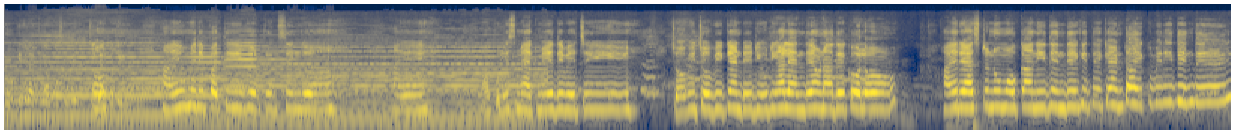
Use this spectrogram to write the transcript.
ਗੋਪੀ ਦੇ ਲੱਗੇ ਲੱਗਾ ਸੀ? ਤੇ ਕੀ ਗੱਲ ਹੋਈ ਹਾਏ ਉਹ ਮੇਰੇ ਪਤੀ ਗੁਰਪ੍ਰੀਤ ਸਿੰਘ। ਹਾਏ ਆ ਪੁਲਿਸ ਮਹਿਕਮੇ ਦੇ ਵਿੱਚ ਹੀ 24 24 ਘੰਟੇ ਡਿਊਟੀਆਂ ਲੈਂਦੇ ਆ ਉਹਨਾਂ ਦੇ ਕੋਲੋਂ। ਹਾਏ ਰੈਸਟ ਨੂੰ ਮੌਕਾ ਨਹੀਂ ਦਿੰਦੇ, ਕਿਤੇ ਘੰਟਾ ਇੱਕ ਵੀ ਨਹੀਂ ਦਿੰਦੇ,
